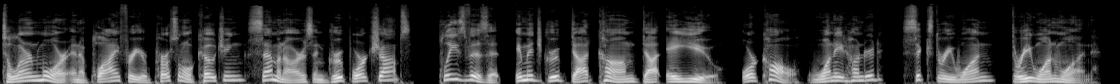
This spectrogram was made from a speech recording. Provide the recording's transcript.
To learn more and apply for your personal coaching, seminars, and group workshops, please visit imagegroup.com.au or call 1 800 631 311.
